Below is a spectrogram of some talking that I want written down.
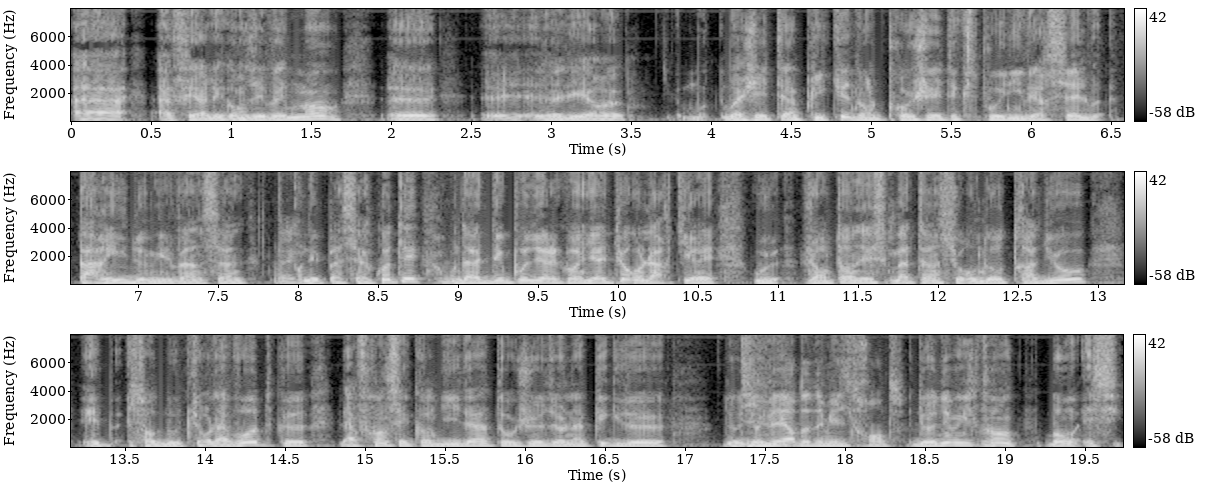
à, à, faire les grands événements. Euh, je veux dire moi, j'ai été impliqué dans le projet d'Expo universelle Paris 2025. Oui. On est passé à côté. On a déposé la candidature, on l'a retirée. J'entendais ce matin sur une autre radio, et sans doute sur la vôtre, que la France est candidate aux Jeux Olympiques de... D'hiver de, 2030. De 2030. Oui. Bon, et si...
